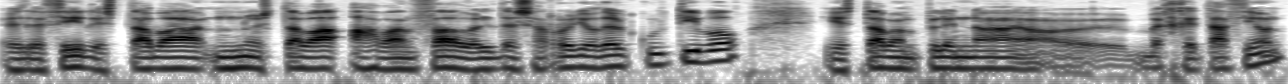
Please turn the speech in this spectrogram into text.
Es decir, estaba, no estaba avanzado el desarrollo del cultivo y estaba en plena eh, vegetación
